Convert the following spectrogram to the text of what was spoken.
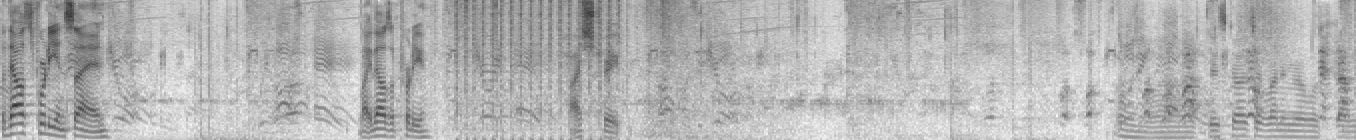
But that was pretty insane. Like, that was a pretty high streak. Oh my god, these guys are running around with guns.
